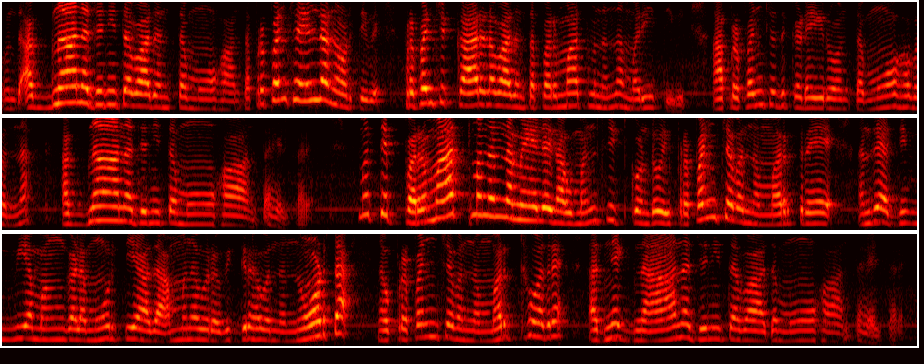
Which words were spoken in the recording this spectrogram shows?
ಒಂದು ಅಜ್ಞಾನ ಜನಿತವಾದಂಥ ಮೋಹ ಅಂತ ಪ್ರಪಂಚ ಎಲ್ಲ ನೋಡ್ತೀವಿ. ಪ್ರಪಂಚಕ್ಕೆ ಕಾರಣವಾದಂಥ ಪರಮಾತ್ಮನನ್ನ ಮರಿತೀವಿ. ಆ ಪ್ರಪಂಚದ ಕಡೆ ಇರುವಂಥ ಮೋಹವನ್ನ ಅಜ್ಞಾನ ಜನಿತ ಮೋಹ ಅಂತ ಹೇಳ್ತಾರೆ. ಮತ್ತೆ ಪರಮಾತ್ಮನನ್ನ ಮೇಲೆ ನಾವು ಮನಸ್ಸಿಟ್ಕೊಂಡು ಈ ಪ್ರಪಂಚವನ್ನ ಮರ್ತ್ರೆ ಅಂದ್ರೆ ಆ ದಿವ್ಯ ಮಂಗಳ ಮೂರ್ತಿಯಾದ ಅಮ್ಮನವರ ವಿಗ್ರಹವನ್ನು ನೋಡ್ತಾ ನಾವು ಪ್ರಪಂಚವನ್ನ ಮರ್ತು ಹೋದ್ರೆ ಅದನ್ನೇ ಜ್ಞಾನ ಜನಿತವಾದ ಮೋಹ ಅಂತ ಹೇಳ್ತಾರೆ.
